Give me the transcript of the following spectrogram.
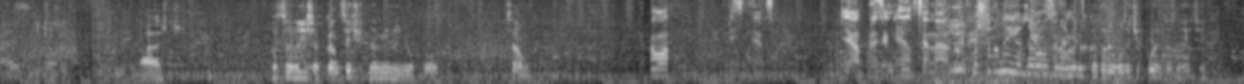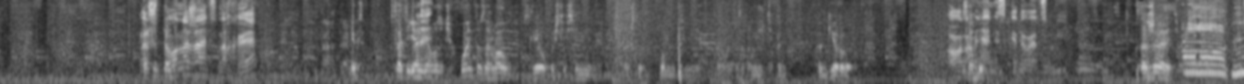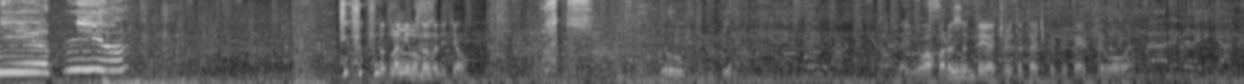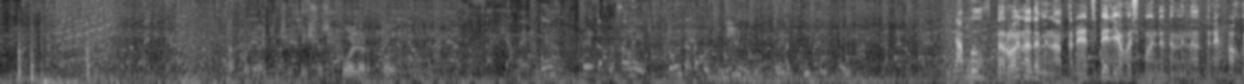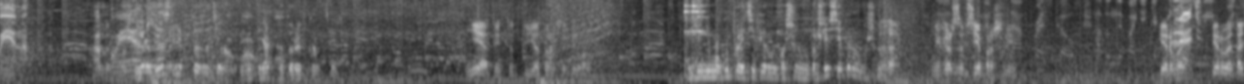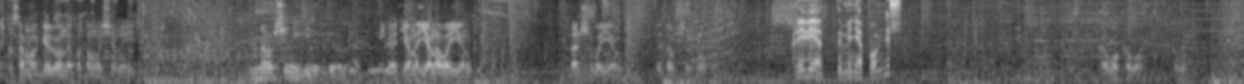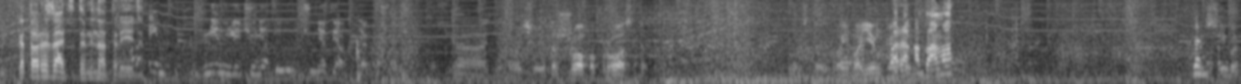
да? Аж. Пацаны, я сейчас в конце чуть на мину не упал. Самка. Что? Я приземлился на крышу. Пацаны, я взорвался на минах, которые возле чекпоинта, знаете? На Это что там- нажать? На Х? На Я, кстати, я, я возле чекпоинта взорвал слева почти все мины. Так что помните меня. Запомните как, как героя. А он на Забыл. меня не скидывается. Зажать. Нет, нет. Кто-то на мину, да, залетел? Да ёпарасоте, а чё это тачка какая херовая? Да, блядь, что-то еще спойлер тут. Бум, это, пацаны, кто это такой длинный? Я был второй на доминаторе, а теперь я восьмой на доминаторе. Охуенно. Просто Я Охуенно. единственный, кто задел ветряк, который в конце. Нет, это я тоже Я не могу пройти первую машину. Вы прошли все первые машины? Да, мне кажется, все прошли. Первая, первая тачка самая говёная, а потом вообще на изи. Она вообще не едет первой. Блядь, я на, я на военке. Дальше военка. Это вообще жопа. Привет, ты меня помнишь? Кого, кого, кого? Который сзади доминатор едет. Мину лечу, нет, я лечу, нет, я, я красавчик. Блядь, это вообще, это жопа просто. Просто во- военка. Барак это- Обама? Спасибо.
